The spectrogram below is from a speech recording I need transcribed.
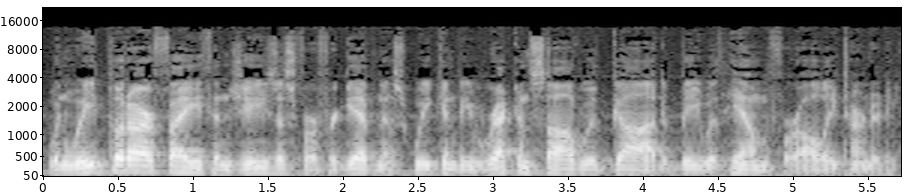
When we put our faith in Jesus for forgiveness, we can be reconciled with God to be with Him for all eternity.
